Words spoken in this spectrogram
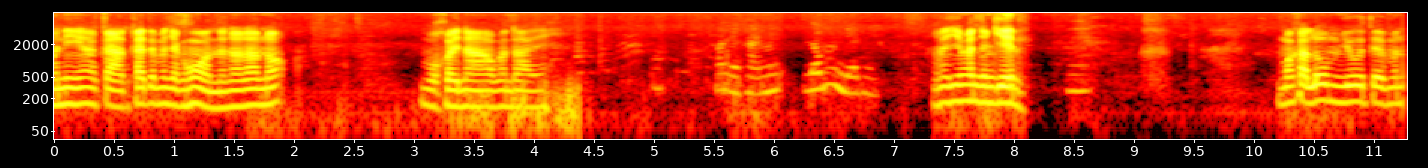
มื้อนี้อากาศใครแต่มันอยากร้อนแล้วเนาะครับเนาะบ่ค่อยหนาวปานใดมันอยากให้มันล้มเดียวนี่อันนี้มันจังเย็นมันก็ล่มอยู่แต่มัน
